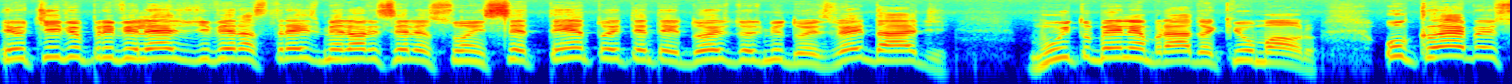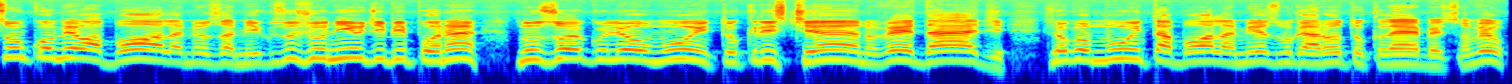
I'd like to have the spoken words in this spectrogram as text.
Eu tive o privilégio de ver as três melhores seleções, 70, 82 e 2002. Verdade. Muito bem lembrado aqui o Mauro. O Kleberson comeu a bola, meus amigos. O Juninho de Biporã nos orgulhou muito. O Cristiano, verdade. Jogou muita bola mesmo o garoto Kleberson, viu?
